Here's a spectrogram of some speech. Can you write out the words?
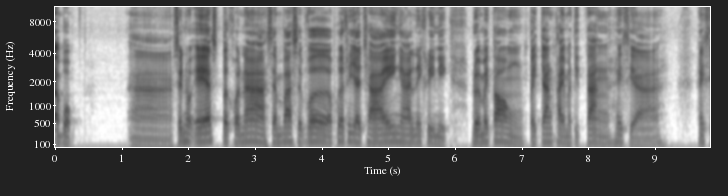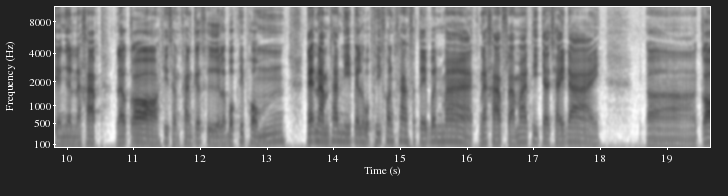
ระบบ อ่า CentOS Percona Samba Server เพื่อที่จะใช้งานในคลินิก โดยไม่ต้องไปจ้างใครมาติดตั้งให้เสียให้เสียเงินนะครับ แล้วก็ที่สำคัญก็คือระบบที่ผมแนะนำท่านนี้เป็นระบบที่ค่อนข้างสเตเบิลมากนะครับ สามารถที่จะใช้ได้ ก็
